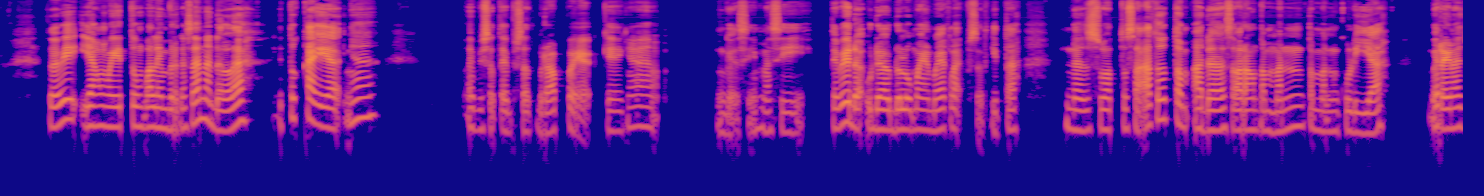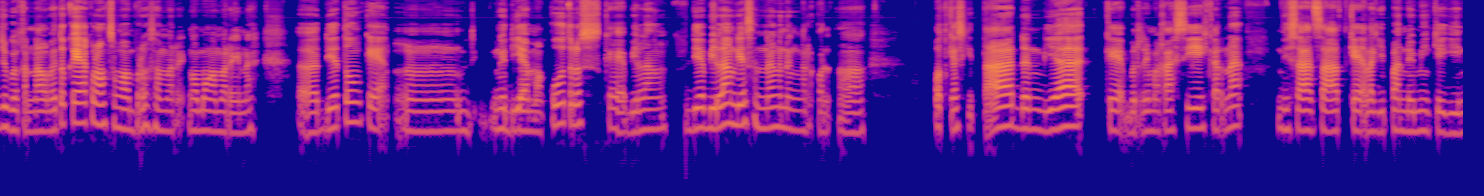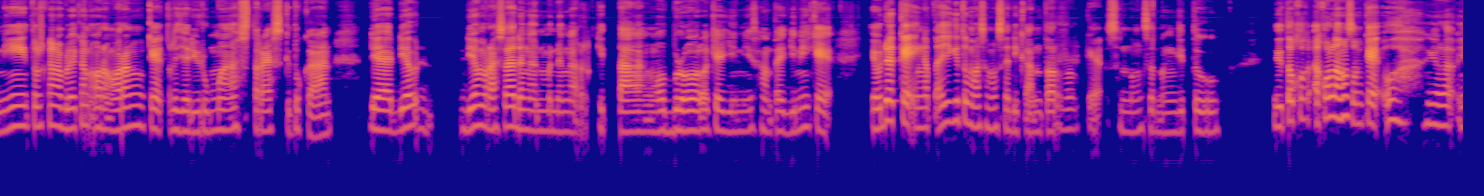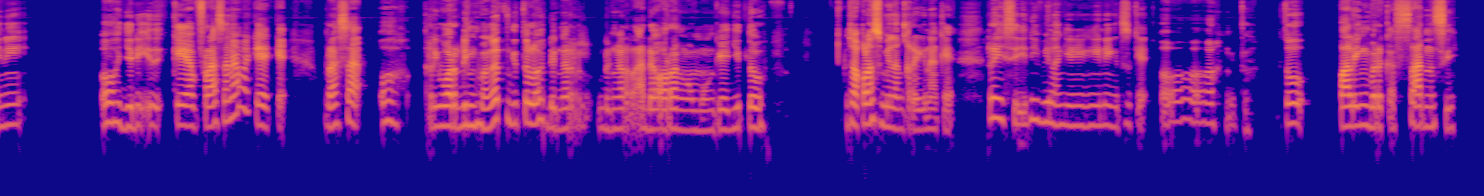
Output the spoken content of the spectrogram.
Tapi yang itu paling berkesan adalah, itu kayaknya episode-episode berapa ya, kayaknya enggak sih, masih tapi udah udah udah lumayan banyak lah episode kita. Nah suatu saat tuh ada seorang temen, temen kuliah, Rena juga kenal, itu kayak aku langsung ngobrol sama ngomong sama Rena. Eee, dia tuh kayak, mmm, nge-DM aku terus kayak bilang dia bilang dia seneng denger kon eee, podcast kita dan dia kayak berterima kasih karena di saat-saat kayak lagi pandemi kayak gini, terus kan apalagi kan orang-orang kayak kerja di rumah, stres gitu kan. Dia dia dia merasa dengan mendengar kita ngobrol kayak gini, santai gini, kayak ya udah kayak inget aja gitu masa-masa di kantor, kayak seneng-seneng gitu. Itu aku aku langsung kayak, "Wah gila ini" oh jadi kayak perasaannya apa, kayak kayak merasa, oh rewarding banget gitu loh denger denger ada orang ngomong kayak gitu. Terus aku langsung bilang ke Rena kayak, "Re, si ini bilang gini gini," terus kayak, "Oh," gitu. Itu paling berkesan sih.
